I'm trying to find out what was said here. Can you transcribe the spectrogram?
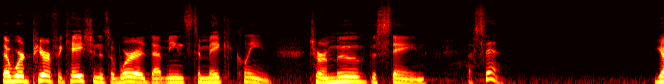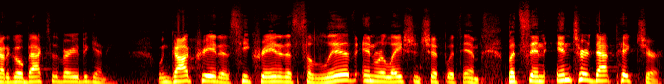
The word purification is a word that means to make clean, to remove the stain of sin. You got to go back to the very beginning. When God created us, He created us to live in relationship with Him. But sin entered that picture.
